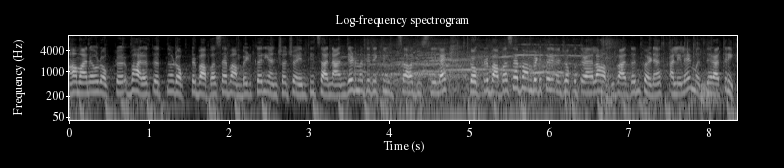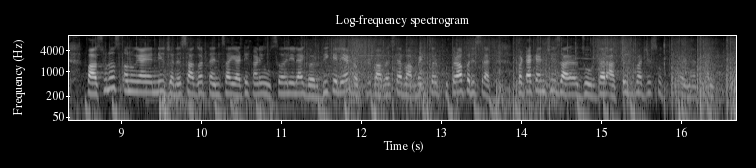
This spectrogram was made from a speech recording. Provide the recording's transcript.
महामानव डॉक्टर भारतरत्न डॉक्टर बाबासाहेब आंबेडकर यांच्या जयंतीचा नांदेडमध्ये देखील उत्साह दिसलेला आहे. डॉक्टर बाबासाहेब आंबेडकर यांच्या पुतळ्याला अभिवादन करण्यात आलेलं आहे. मध्यरात्री पासूनच अनुयायांनी जनसागर त्यांचा या ठिकाणी उसळलेला आहे. गर्दी केली आहे. डॉक्टर बाबासाहेब आंबेडकर पुतळा परिसरात फटाक्यांची जा- जोरदार आतषबाजी सुद्धा करण्यात आली.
